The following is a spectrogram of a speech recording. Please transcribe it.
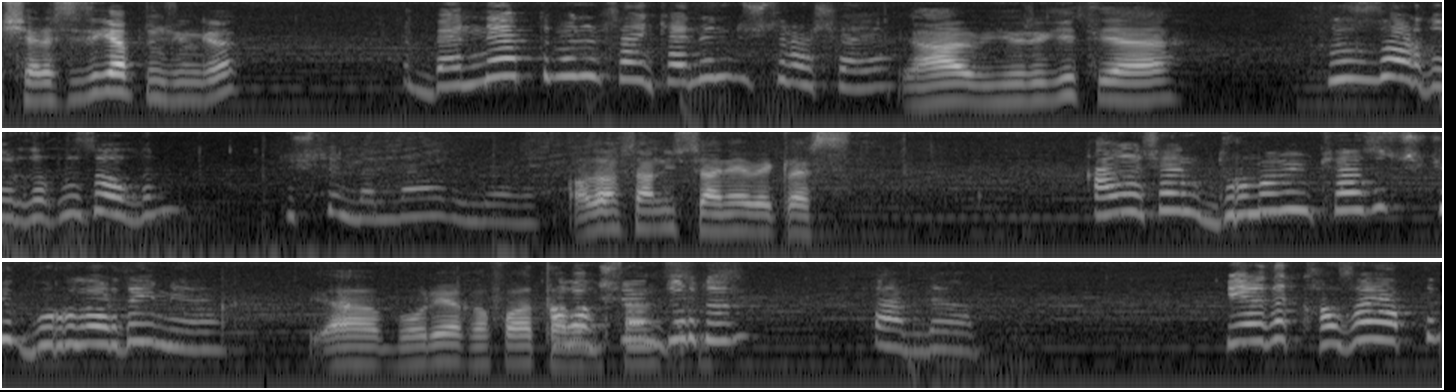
Şerefsizlik yaptın çünkü. Ben ne yaptım oğlum sen kendin düştün aşağıya. Ya yürü git ya. Hız vardı orada hız aldım. Düştüm ben ne yapayım yani. Adam sen 3 saniye beklersin. Kanka şu an durmam imkansız çünkü borulardayım ya. Ya boruya kafa Ha atalım. bak şu an sen- durdum. Tamam devam. Bir yerde kaza yaptım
